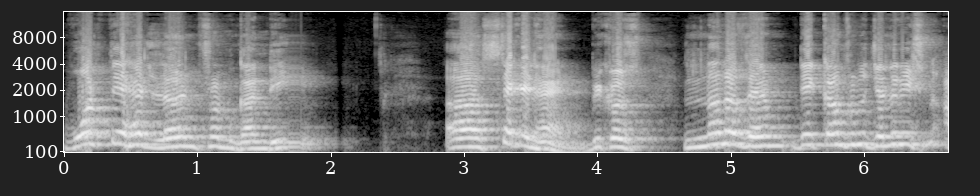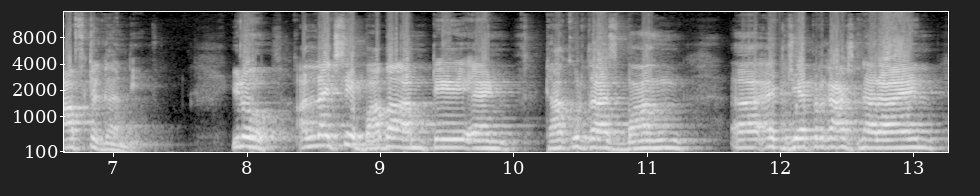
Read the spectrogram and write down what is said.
what they had learned from Gandhi uh, second hand because none of them they come from the generation after Gandhi. You know, unlike say Baba Amte and Thakur Das Bang uh, and Jayaprakash Narayan,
